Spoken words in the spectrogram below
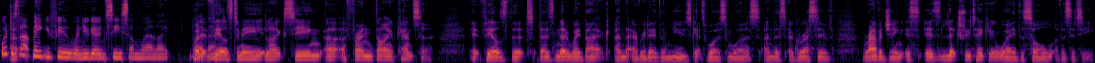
what does uh, that make you feel when you go and see somewhere like? Well, like it feels to me like seeing a, a friend dying of cancer. It feels that there's no way back and that every day the news gets worse and worse. And this aggressive ravaging is, is literally taking away the soul of a city.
